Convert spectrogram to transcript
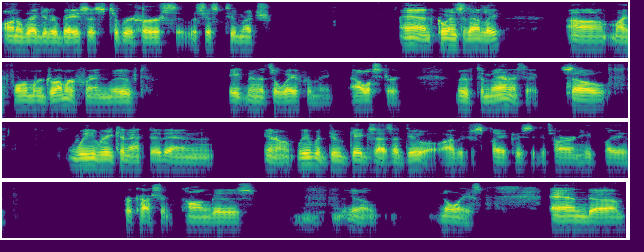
on a regular basis to rehearse. It was just too much. And coincidentally, uh, my former drummer friend moved eight minutes away from me, Alistair, moved to Manotick. So we reconnected and you know, we would do gigs as a duo. I would just play acoustic guitar and he'd play percussion, congas, you know, noise. And um,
